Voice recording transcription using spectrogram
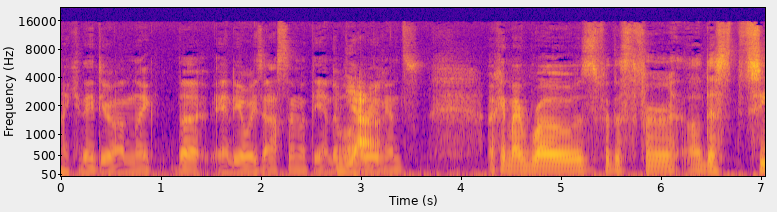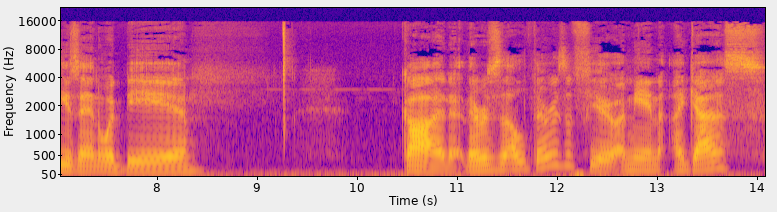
like they do on like the Andy always asks them at the end of all Yeah. the reunions. Okay, my rose for this for uh, this season would be. God, there was a there was a few. I mean, I guess.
